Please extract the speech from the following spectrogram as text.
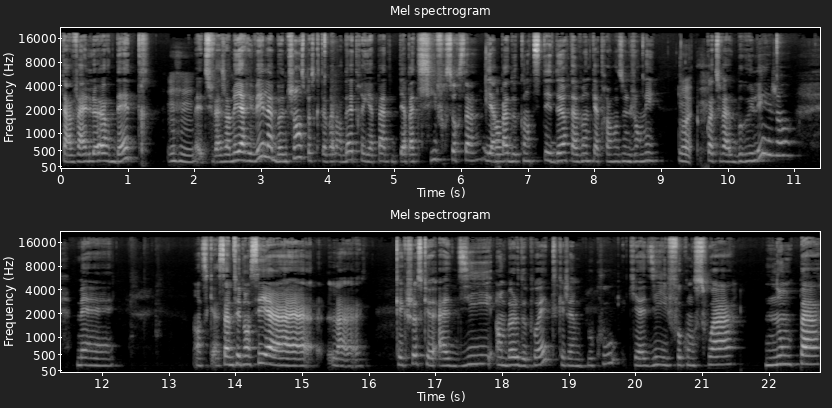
ta valeur d'être, ben, tu vas jamais y arriver, la bonne chance, parce que ta valeur d'être, il n'y a, pas, a pas de chiffre sur ça. Il n'y a pas de quantité d'heures, tu as 24 heures dans une journée. Ouais. Quoi, tu vas brûler, genre? Mais en tout cas, ça me fait penser à la... quelque chose que a dit Amber the Poète, que j'aime beaucoup, qui a dit il faut qu'on soit non pas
